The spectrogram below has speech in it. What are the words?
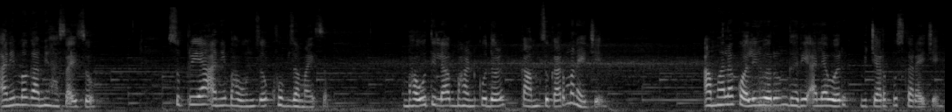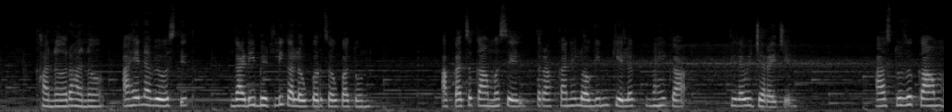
आणि मग आम्ही हसायचो. सुप्रिया आणि भाऊंचं खूप जमायचं. भाऊ तिला भांडकुदळ कामचुकार म्हणायचे. आम्हाला कॉलेजवरून घरी आल्यावर विचारपूस करायचे. खाणं राहणं आहे ना व्यवस्थित? गाडी भेटली का लवकर चौकातून? अक्काचं काम असेल तर अक्काने लॉग इन केलं नाही का? तिला विचारायचे. आज तुझं काम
